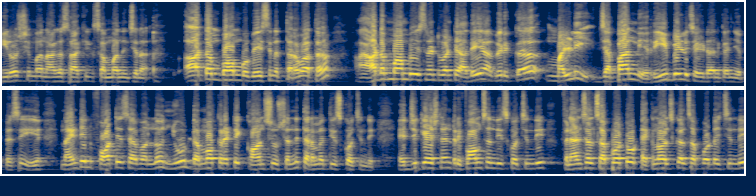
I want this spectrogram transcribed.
హీరోషిమా నాగసాకికి సంబంధించిన ఆటం బాంబు వేసిన తర్వాత ఆటం బాంబు వేసినటువంటి అదే అమెరికా మళ్ళీ జపాన్ని రీబిల్డ్ చేయడానికి అని చెప్పేసి నైన్టీన్ ఫార్టీ సెవెన్లో న్యూ డెమోక్రటిక్ కాన్స్టిట్యూషన్ని తెర మీద తీసుకొచ్చింది. ఎడ్యుకేషన్ అండ్ రిఫార్మ్స్ తీసుకొచ్చింది. ఫినాన్షియల్ సపోర్టు టెక్నాలజికల్ సపోర్ట్ ఇచ్చింది.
